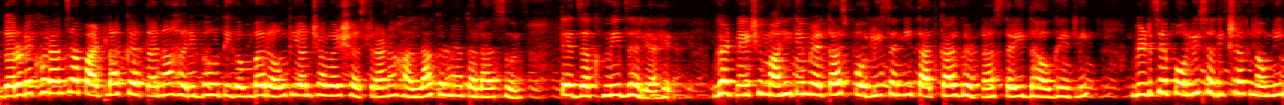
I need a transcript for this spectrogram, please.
दरोडेखोरांचा पाठलाग करताना हरिभाऊ दिगंबर राऊत यांच्यावर शस्त्रानं हल्ला करण्यात आला असून ते जखमी झाले आहेत. घटनेची माहिती मिळताच पोलिसांनी तात्काळ घटनास्थळी धाव घेतली. बीडचे पोलीस अधीक्षक नवनीत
